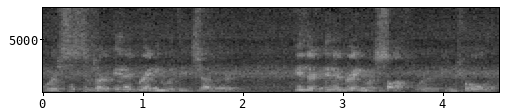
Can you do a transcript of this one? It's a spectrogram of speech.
where systems are integrating with each other and they're integrating with software to control it.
